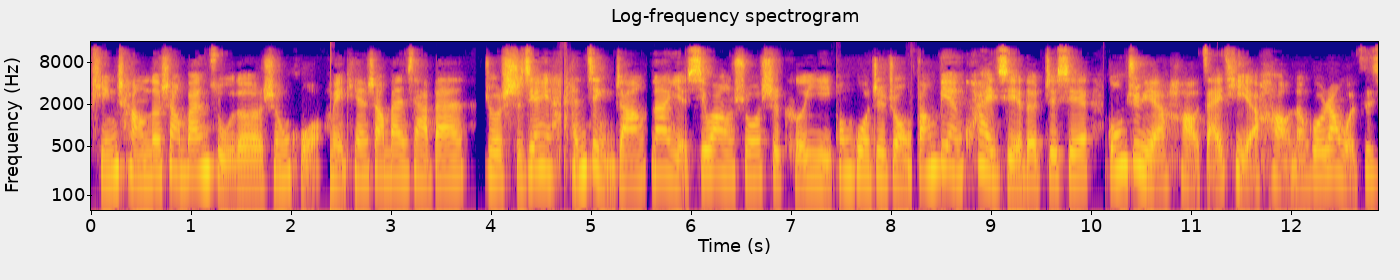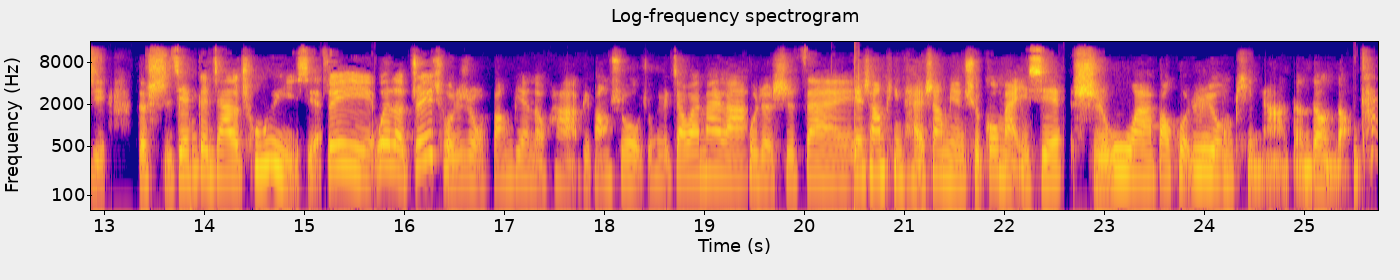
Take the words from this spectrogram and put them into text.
平常的上班族的生活，每天上班下班。就时间也很紧张，那也希望说是可以通过这种方便快捷的这些工具也好，载体也好，能够让我自己的时间更加的充裕一些。所以为了追求这种方便的话，比方说我就会叫外卖啦，或者是在电商平台上面去购买一些食物啊，包括日用品啊等等的。看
